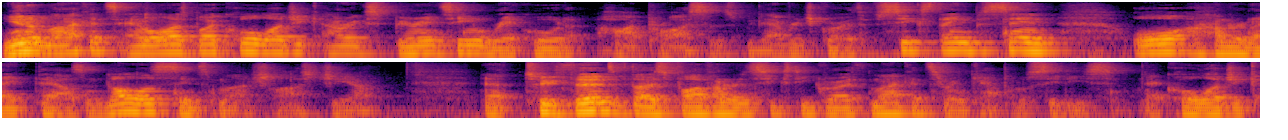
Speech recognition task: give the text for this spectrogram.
unit markets analysed by CoreLogic are experiencing record high prices with average growth of 16% or $108,000 since March last year. Now, two thirds of those 560 growth markets are in capital cities. Now, CoreLogic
